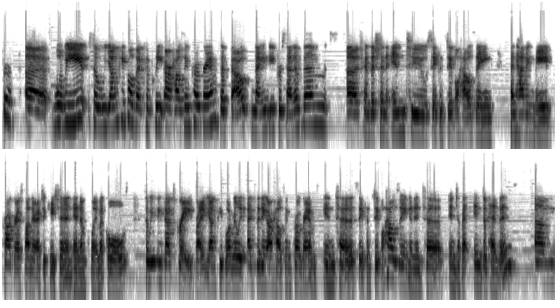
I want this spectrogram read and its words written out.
Sure. Uh, well, we so young people that complete our housing programs, about ninety percent of them uh, transition into safe and stable housing and having made progress on their education and employment goals. So we think that's great, right? Young people are really exiting our housing programs into safe and stable housing and into, into independence. Um,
